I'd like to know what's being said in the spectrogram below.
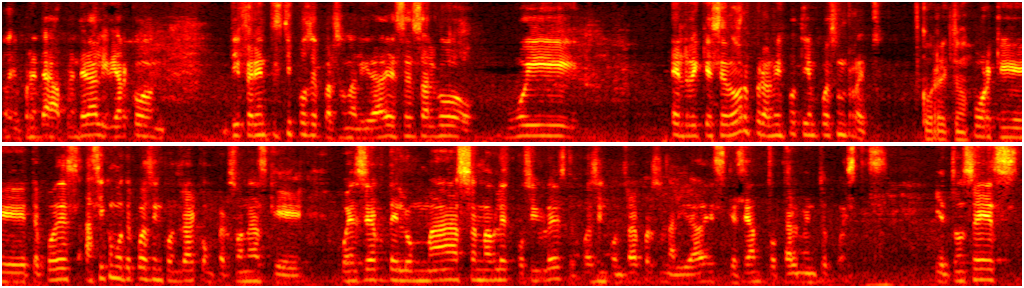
aprender, aprender a lidiar con diferentes tipos de personalidades es algo muy enriquecedor, pero al mismo tiempo es un reto. Correcto. Porque te puedes, así como te puedes encontrar con personas que pueden ser de lo más amables posibles, te puedes encontrar personalidades que sean totalmente opuestas. Y entonces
